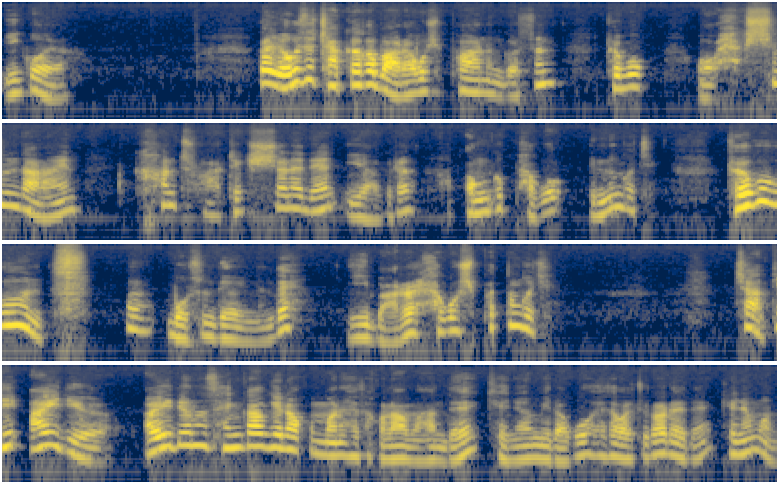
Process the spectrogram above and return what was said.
이거야. 그러니까 여기서 작가가 말하고 싶어 하는 것은 결국 어, 핵심 단어인 contradiction에 대한 이야기를 언급하고 있는 거지. 결국은 어, 모순되어 있는데 이 말을 하고 싶었던 거지. 자, the idea. 아이디어는 생각이라고만 해석을 하면 한데 개념이라고 해석할 줄 알아야 돼. 개념은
